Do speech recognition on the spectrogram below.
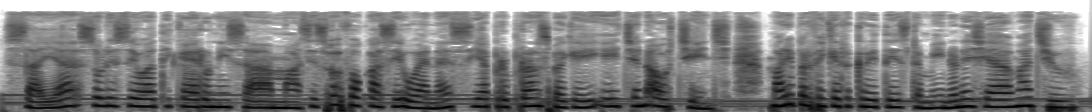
Saya Sulisewati Kairunisa, mahasiswa vokasi UNS siap berperan sebagai agent of change. Mari berpikir kritis demi Indonesia maju.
